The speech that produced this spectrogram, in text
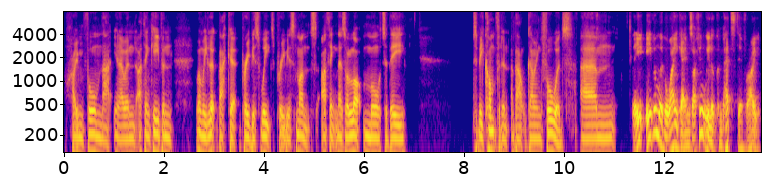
home form that you know, and I think even when we look back at previous weeks, previous months, I think there's a lot more to be to be confident about going forwards. Um, even with away games, I think we look competitive, right?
